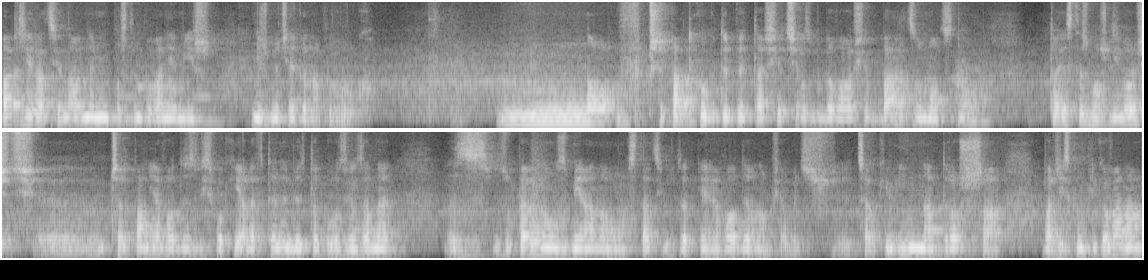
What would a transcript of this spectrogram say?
bardziej racjonalnym postępowaniem niż, niż mycie go na podwórku. No, w przypadku, gdyby ta sieć rozbudowała się bardzo mocno, to jest też możliwość e, czerpania wody z Wisłoki, ale wtedy by to było związane z zupełną zmianą stacji uzdatniania wody. Ona musiała być całkiem inna, droższa, bardziej skomplikowana.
